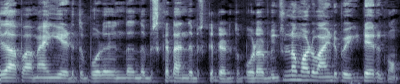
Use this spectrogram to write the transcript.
இதாப்பா மேகி எடுத்து போடு இந்த இந்த பிஸ்கட்டா இந்த பிஸ்கட் எடுத்து போடு அப்படின்னு சொல்லி நம்ம வாங்கிட்டு போய்கிட்டே இருக்கோம்.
